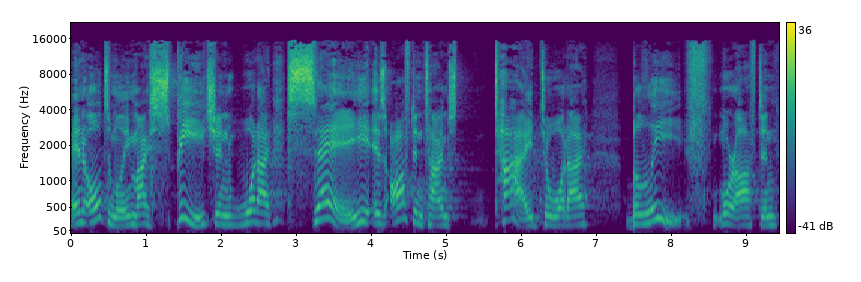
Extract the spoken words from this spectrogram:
And ultimately, my speech and what I say is oftentimes tied to what I believe more often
